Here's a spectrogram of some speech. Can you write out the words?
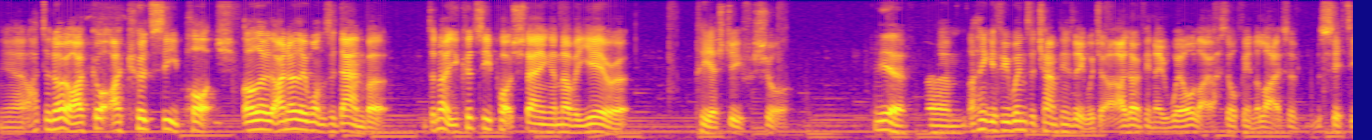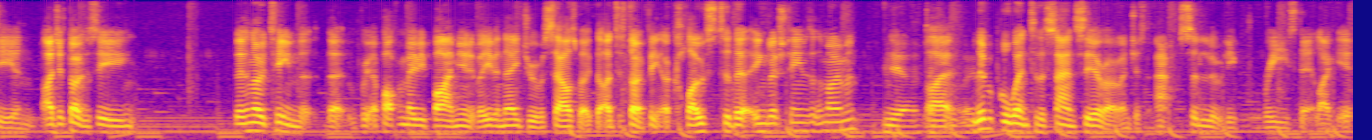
yeah, I don't know. I've got. I could see Poch. Although I know they want Zidane, but I don't know. You could see Poch staying another year at PSG for sure. Yeah, Um, I think if he wins the Champions League, which I I don't think they will, like I still think the likes of City and I just don't see. There's no team that, that apart from maybe Bayern Munich, but even they drew with Salzburg that I just don't think are close to the English teams at the moment. Yeah, Like definitely. Liverpool went to the San Siro and just absolutely breezed it. Like it,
